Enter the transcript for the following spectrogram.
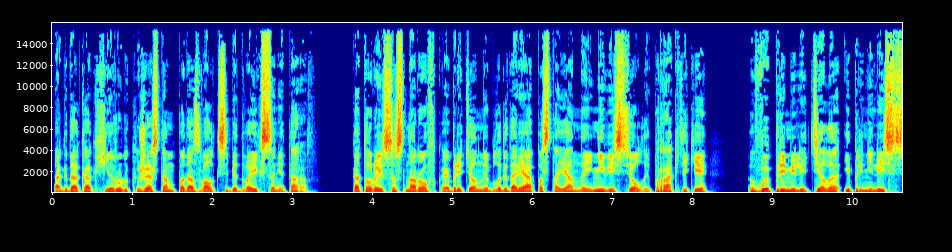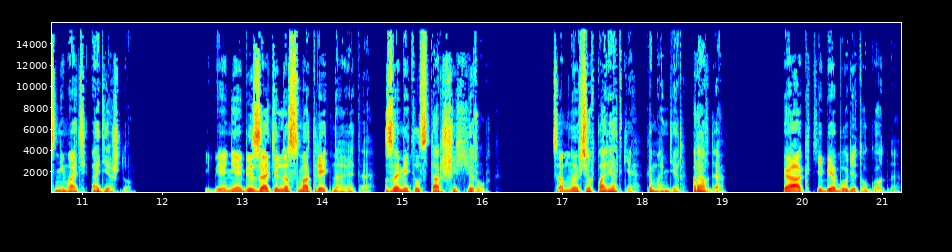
тогда как хирург жестом подозвал к себе двоих санитаров, которые со сноровкой, обретенной благодаря постоянной невеселой практике, выпрямили тело и принялись снимать одежду. «Тебе не обязательно смотреть на это», — заметил старший хирург. «Со мной все в порядке, командир, правда. Как тебе будет угодно.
